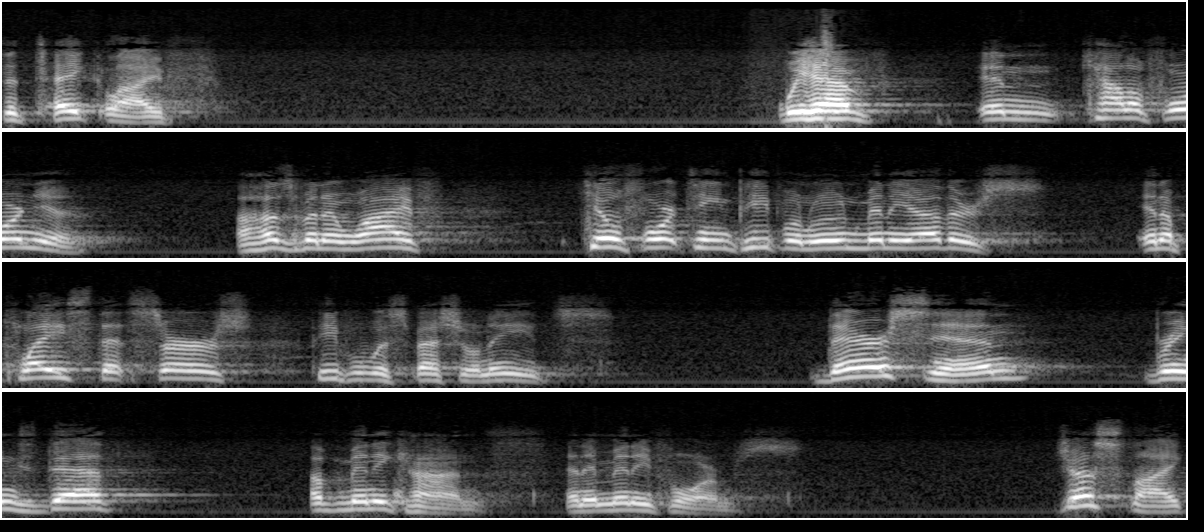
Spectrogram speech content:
to take life. We have in California a husband and wife kill 14 people and wound many others in a place that serves people with special needs. Their sin brings death of many kinds and in many forms. Just like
